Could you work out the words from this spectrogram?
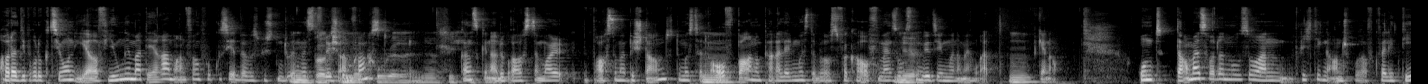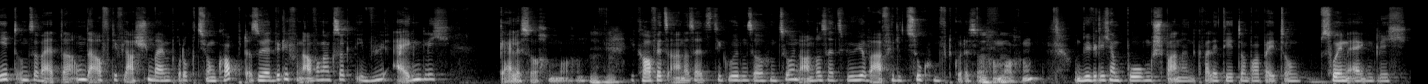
Hat er die Produktion eher auf junge Madeira am Anfang fokussiert, weil was willst denn du, wenn du brauchst frisch du mal anfängst? Rein, ja. Ganz genau, du brauchst einmal, du brauchst einmal Bestand, du musst halt aufbauen und parallel musst du aber was verkaufen, weil ansonsten Ja. wird es irgendwann einmal hart. Genau. Und damals hat er nur so einen richtigen Anspruch auf Qualität und so weiter und auch auf die Flaschenweinproduktion gehabt. Also er hat wirklich von Anfang an gesagt, ich will eigentlich geile Sachen machen. Ich kaufe jetzt einerseits die guten Sachen zu und andererseits will ich aber auch für die Zukunft gute Sachen machen und will wirklich einen Bogen spannen. Qualität und Bearbeitung sollen eigentlich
